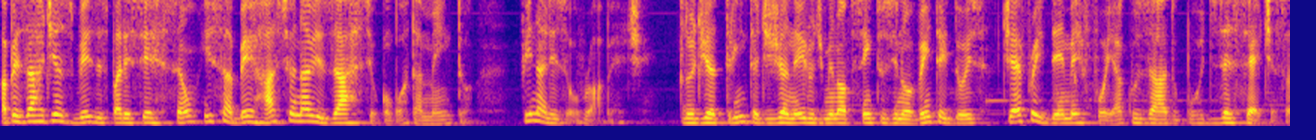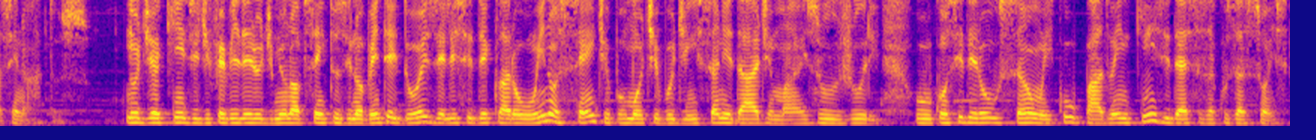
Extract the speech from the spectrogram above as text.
apesar de às vezes parecer são e saber racionalizar seu comportamento, finalizou Robert. No dia 30 de janeiro de 1992, Jeffrey Dahmer foi acusado por 17 assassinatos. No dia 15 de fevereiro de 1992, ele se declarou inocente por motivo de insanidade, mas o júri o considerou são e culpado em 15 dessas acusações,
